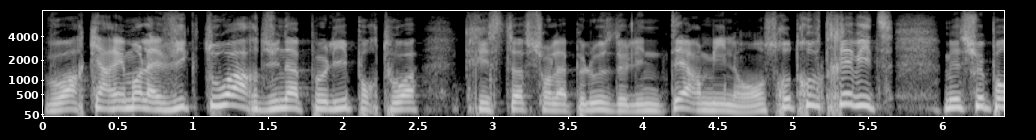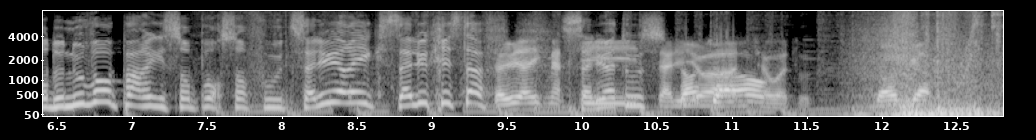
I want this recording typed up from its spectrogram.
voire carrément la victoire du Napoli pour toi, Christophe, sur la pelouse de l'Inter Milan. On se retrouve très vite, messieurs, pour de nouveaux Paris 100% foot. Salut Eric, salut Christophe. Salut Eric, merci. Salut à tous. Salut ciao. ciao à tous. Ciao,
